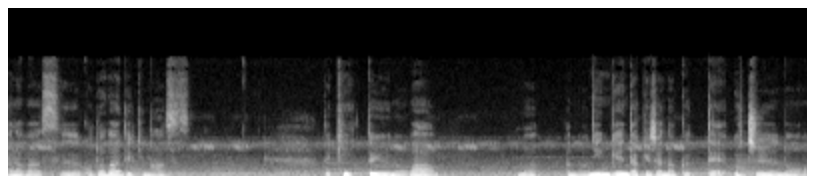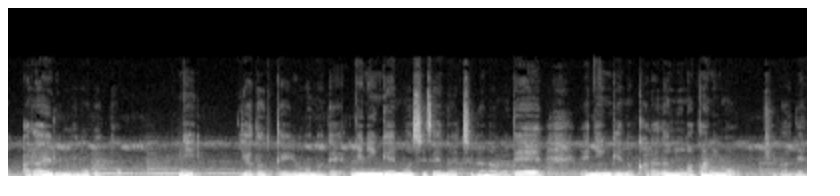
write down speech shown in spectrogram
表すことができます。で気というのは、まあ、あの人間だけじゃなくって宇宙のあらゆる物事に宿っているもので、人間も自然の一部なので人間の体の中にも気はね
